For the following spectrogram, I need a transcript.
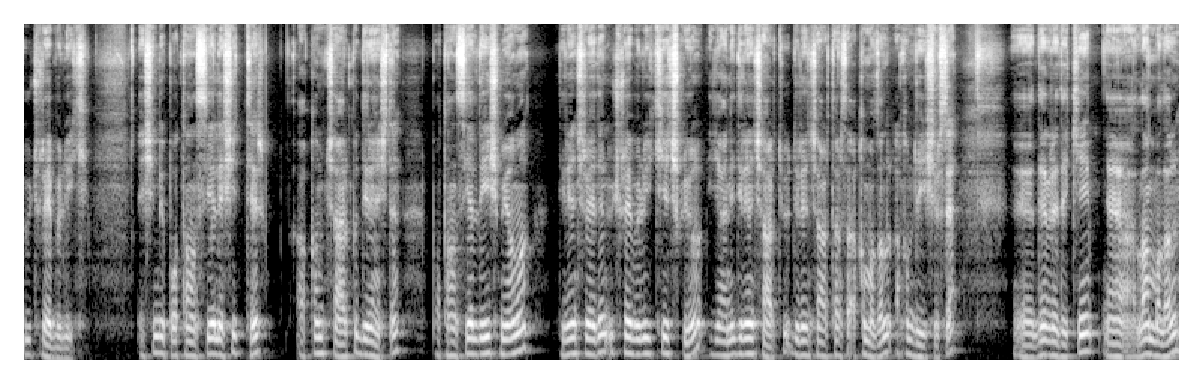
3R bölü 2. E şimdi potansiyel eşittir. Akım çarpı dirençten. Potansiyel değişmiyor ama direnç R'den 3R bölü 2'ye çıkıyor. Yani direnç artıyor. Direnç artarsa akım azalır. Akım değişirse e, devredeki e, lambaların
